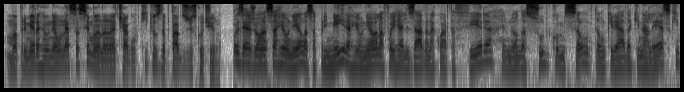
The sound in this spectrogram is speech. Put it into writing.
uma primeira reunião nessa semana, né, Tiago? O que, que os deputados discutiram? Pois é, João, essa reunião, essa primeira reunião, ela foi realizada na quarta-feira, reunião da subcomissão, então criada aqui na LESC,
